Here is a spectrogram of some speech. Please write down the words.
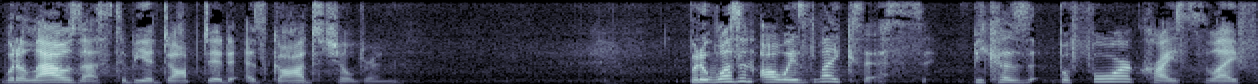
what allows us to be adopted as God's children. But it wasn't always like this, because before Christ's life,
